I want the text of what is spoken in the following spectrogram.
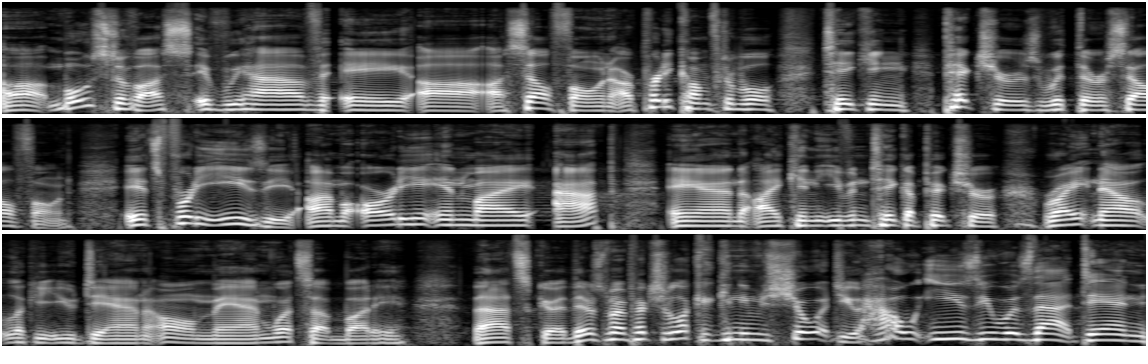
Uh, most of us, if we have a, uh, a cell phone, are pretty comfortable taking pictures with their cell phone. It's pretty easy. I'm already in my app, and I can even take a picture right now. Look at you, Dan. Oh, man. What's up, buddy? That's good. There's my picture. Look, I can even show it to you. How easy was that? Dan,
